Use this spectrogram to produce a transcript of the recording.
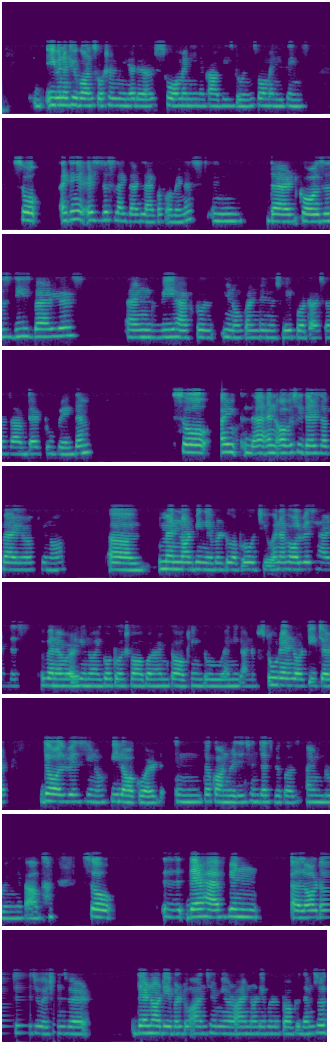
even if you go on social media, there are so many niqabis doing so many things. So I think it's just like that lack of awareness in, that causes these barriers, and we have to, you know, continuously put ourselves out there to break them. So I and obviously there's a barrier of you know, uh, men not being able to approach you, and I've always had this whenever you know I go to a shop or I'm talking to any kind of student or teacher they always you know feel awkward in the conversation just because i'm doing niqab so uh, there have been a lot of situations where they're not able to answer me or i'm not able to talk to them. So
